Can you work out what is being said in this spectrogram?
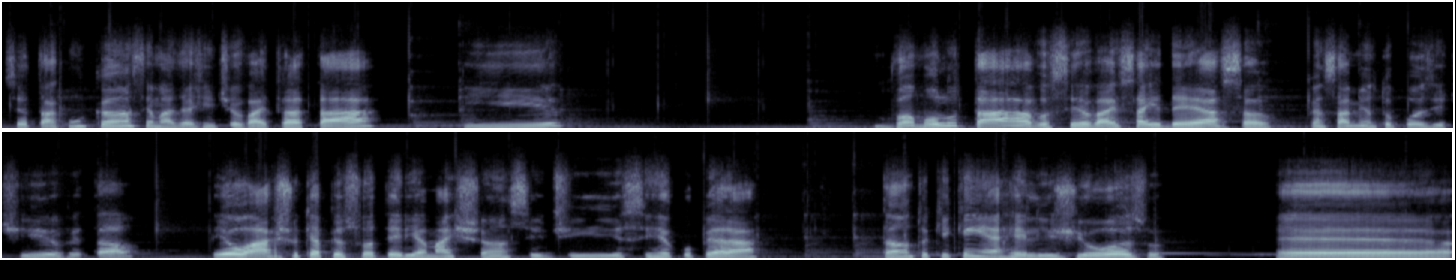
você está com câncer, mas a gente vai tratar, e vamos lutar, você vai sair dessa, pensamento positivo e tal. Eu acho que a pessoa teria mais chance de se recuperar. Tanto que quem é religioso é,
